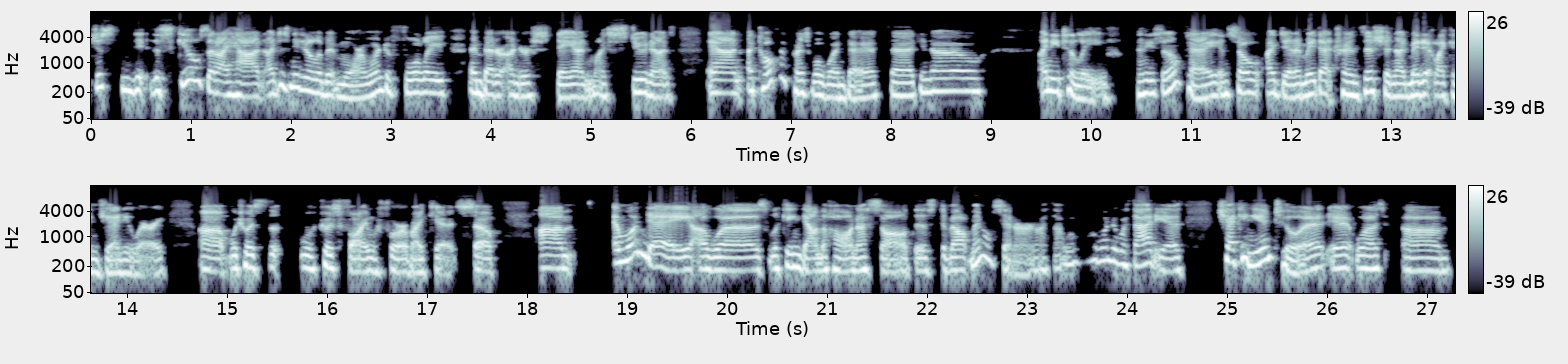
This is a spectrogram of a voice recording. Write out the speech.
just the skills that I had, I just needed a little bit more. I wanted to fully and better understand my students. And I told my principal one day, I said, you know, I need to leave. And he said, okay. And so I did. I made that transition. I made it like in January, uh, which was the, which was fine for my kids. So, um, and one day I was looking down the hall and I saw this developmental center. And I thought, well, I wonder what that is. Checking into it, it was um,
